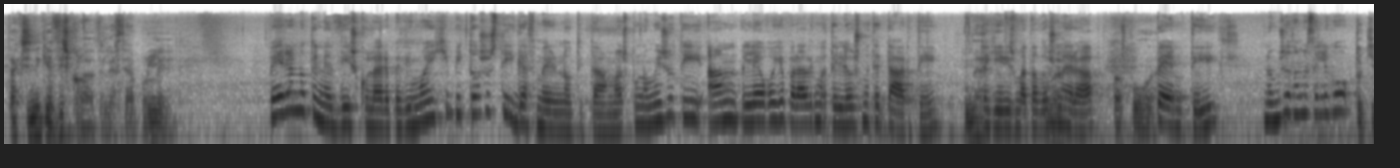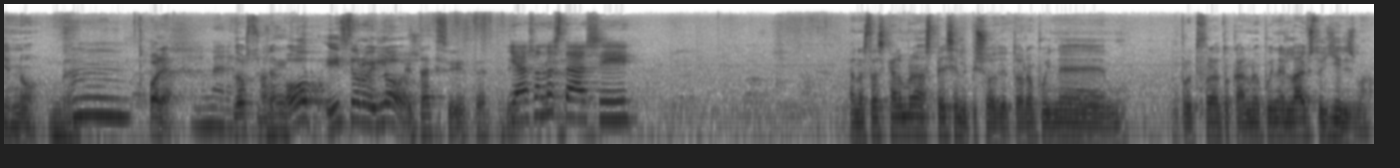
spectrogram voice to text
Εντάξει, είναι και δύσκολα τα τελευταία πολύ. Πέραν ότι είναι δύσκολα, ρε παιδί μου, έχει μπει τόσο στην καθημερινότητά μας που νομίζω ότι αν λέω εγώ για παράδειγμα τελειώσουμε Τετάρτη Ναι. τα γυρίσματα, δώσουμε Ναι, ραπ, ας πούμε. Πέμπτη, νομίζω θα είμαστε λίγο. Το κενό. Μμμ, Ωραία. καλημέρα. Δώσ' τους ψά- Οπ, ήρθε ο ροηλό. Εντάξει, ήρθε. Γεια σου, Αναστάση. Αναστάση, κάνουμε ένα special επεισόδιο τώρα που είναι. η Πρώτη φορά το κάνουμε που είναι live στο γύρισμα.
